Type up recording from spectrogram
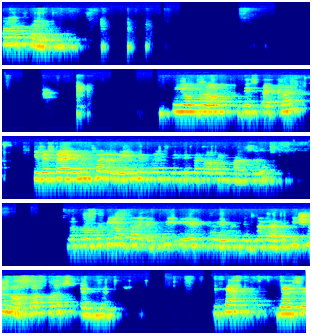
first element. We observe this pattern when the elements are arranged in the increasing atomic masses. The property of the every eighth element is the repetition of the first element. ठीक है जैसे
